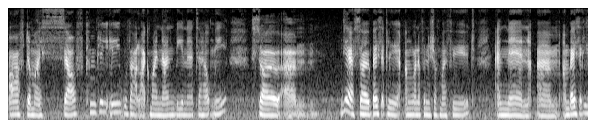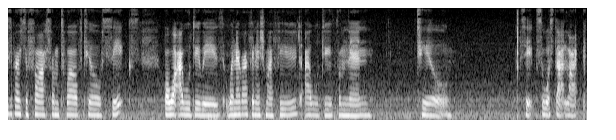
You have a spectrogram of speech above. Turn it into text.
after myself completely without like my nan being there to help me. So um yeah so basically i'm gonna finish off my food and then um i'm basically supposed to fast from 12 till 6 but what i will do is whenever i finish my food i will do from then till 6 so what's that like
